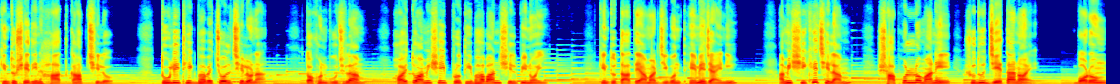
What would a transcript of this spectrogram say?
কিন্তু সেদিন হাত কাঁপছিল। তুলি ঠিকভাবে চলছিল না। তখন বুঝলাম, হয়তো আমি সেই প্রতিভাবান শিল্পী নই। কিন্তু তাতে আমার জীবন থেমে যায়নি। আমি শিখেছিলাম, সাফল্য মানে শুধু জেতা নয়, বরং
